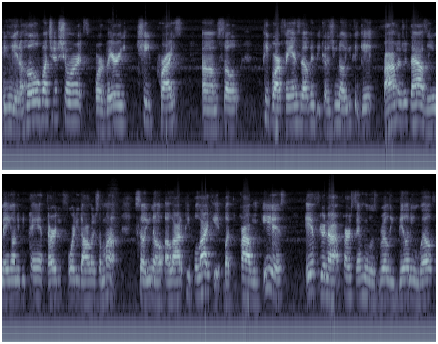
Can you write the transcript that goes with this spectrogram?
You can get a whole bunch of insurance for a very cheap price. Um, so people are fans of it because you know you could get 500,000 you may only be paying 30 40 dollars a month so you know a lot of people like it but the problem is if you're not a person who is really building wealth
